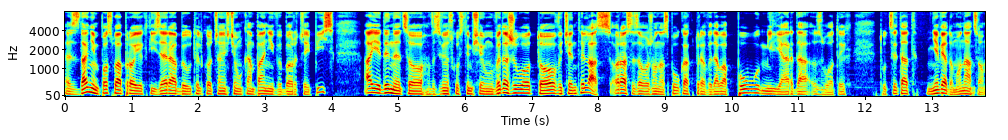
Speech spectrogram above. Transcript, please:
Zdaniem posła projekt Izera był tylko częścią kampanii wyborczej PiS, a jedyne co w związku z tym się wydarzyło to wycięty las oraz założona spółka, która wydała pół miliarda złotych. Tu cytat, nie wiadomo na co.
